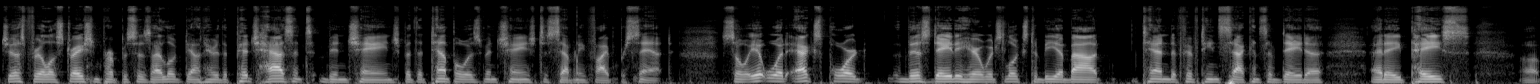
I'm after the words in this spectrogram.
just for illustration purposes, I look down here, the pitch hasn't been changed, but the tempo has been changed to 75%. So it would export this data here, which looks to be about 10 to 15 seconds of data at a pace uh,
